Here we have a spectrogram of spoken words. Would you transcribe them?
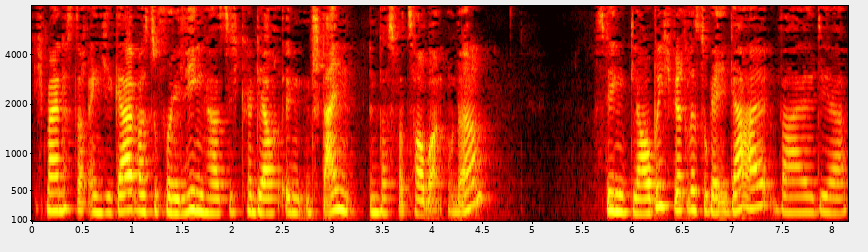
Ich meine, es ist doch eigentlich egal, was du vor dir liegen hast. Ich könnte ja auch irgendeinen Stein in was verzaubern, oder? Deswegen glaube ich, wäre das sogar egal, weil der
